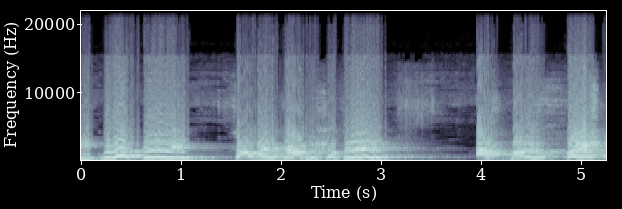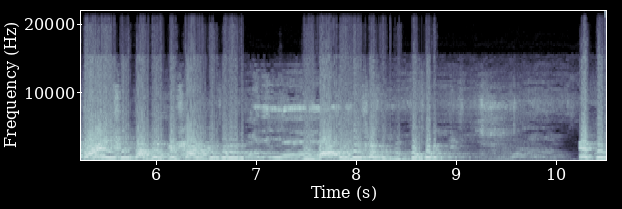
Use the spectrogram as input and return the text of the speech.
এইগুলাতে সামায় গ্রামের সাথে আসমানের প্যারেস তারা এসে তাদেরকে সাহায্য করে বাসদের সাথে যুদ্ধ করেছে এখন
